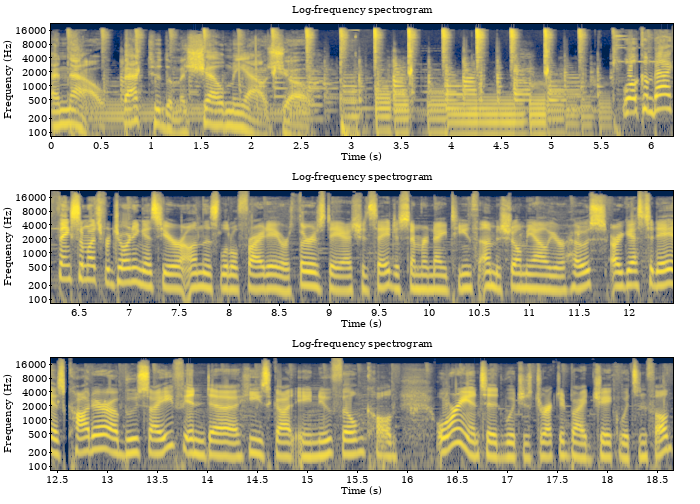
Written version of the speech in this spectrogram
And now, back to the Michelle Meow Show. Welcome back. Thanks so much for joining us here on this little Friday or Thursday, I should say, December 19th. I'm Michelle Meow, your host. Our guest today is Khader Abu Seif, and uh, he's got a new film called Oriented, which is directed by Jake Witzenfeld.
